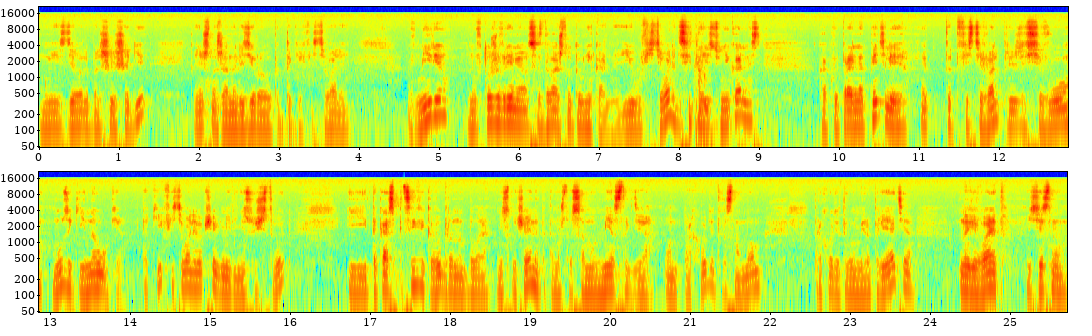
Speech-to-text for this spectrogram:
мы сделали большие шаги конечно же, анализируя опыт таких фестивалей в мире, но в то же время создавая что-то уникальное. И у фестиваля действительно есть уникальность. Как вы правильно отметили, этот фестиваль прежде всего музыки и науки. Таких фестивалей вообще в мире не существует. И такая специфика выбрана была не случайно, потому что само место, где он проходит, в основном проходят его мероприятия, навевает, естественно,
